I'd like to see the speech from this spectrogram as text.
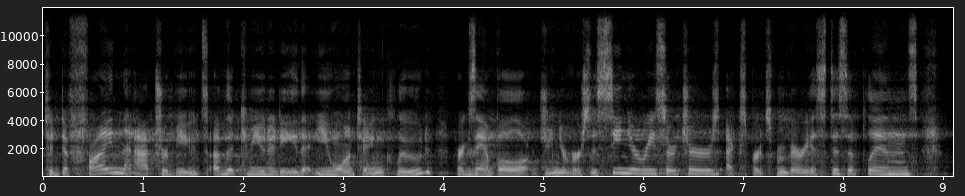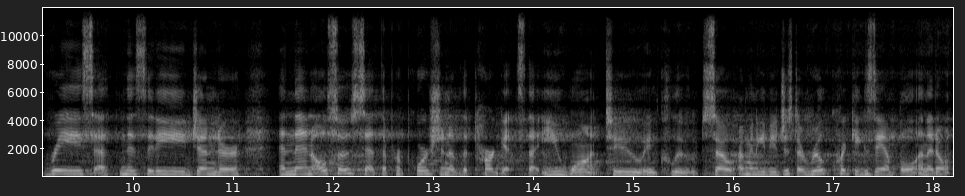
to define the attributes of the community that you want to include. For example, junior versus senior researchers, experts from various disciplines, race, ethnicity, gender, and then also set the proportion of the targets that you want to include. So I'm going to give you just a real quick example, and I don't,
